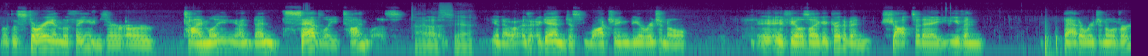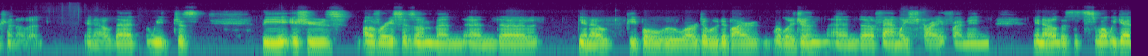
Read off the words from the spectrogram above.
Well, the story and the themes are, are timely and, and sadly timeless. Timeless, uh, yeah. You know, again, just watching the original, it, it feels like it could have been shot today, even that original version of it. You know, that we just the issues of racism and and uh, you know people who are deluded by religion and uh, family strife. I mean, you know, this is what we get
